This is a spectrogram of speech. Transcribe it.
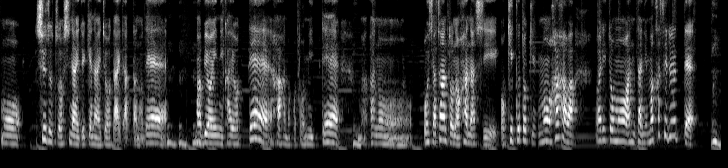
もう手術をしないといけない状態だったのでう、んうんうんまあ、病院に通って、母のことを見て、うんまあ、あのーお医者さんとの話を聞くときも、母は割ともうあんたに任せるってうん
